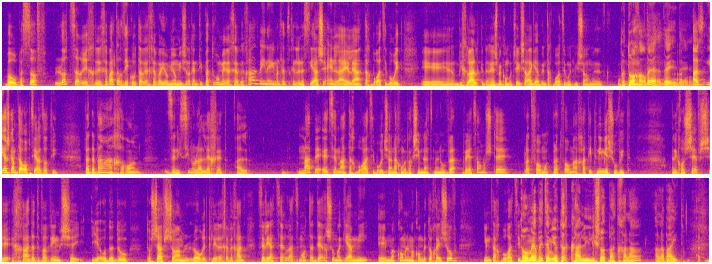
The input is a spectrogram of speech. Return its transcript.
בואו, בסוף לא צריך רכב, אל תחזיקו את הרכב היומיומי שלכם, תיפטרו מרכב אחד, והנה, אם אתם צריכים לנסיעה שאין לה אליה תחבורה ציבורית אה, בכלל, כדי, יש מקומות שאי אפשר להגיע עם תחבורה ציבורית. אז- בטוח הרבה, די, די. אז יש גם את האופציה הזאת. והדבר האחרון, זה ניסינו ללכת על מה בעצם התחבורה הציבורית שאנחנו מבקשים לעצמנו, ו- ויצרנו שתי פלטפורמות. פלטפורמה אחת היא פנים-יישובית. אני חושב שאחד הדברים שיעודדו תושב שוהם להוריד כלי רכב אחד, זה לייצר לעצמו את הדרך שהוא מגיע ממקום למקום בתוך היישוב עם תחבורה אתה ציבורית. אומר בעצם יותר קל לי לשלוט בהתחלה על הבית.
